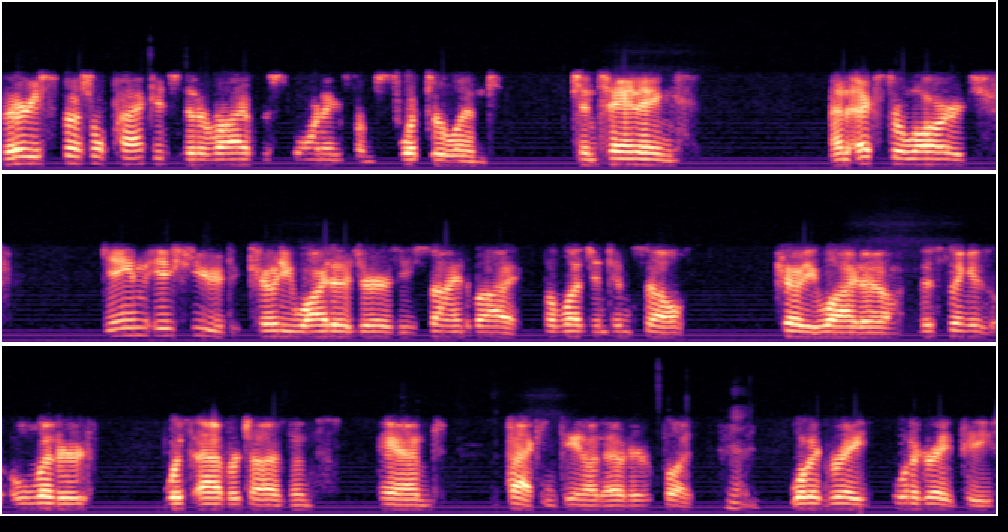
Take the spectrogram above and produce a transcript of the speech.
very special package that arrived this morning from Switzerland containing an extra large game issued Cody Wydo jersey signed by the legend himself, Cody Wydo. This thing is littered with advertisements and packing peanut odor, but what a great what a great piece.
